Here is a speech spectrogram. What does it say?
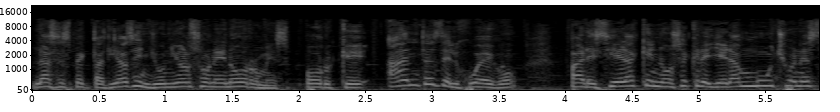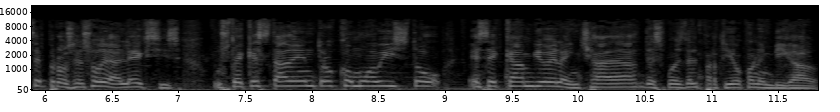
las expectativas en Junior son enormes, porque antes del juego pareciera que no se creyera mucho en este proceso de Alexis. Usted que está dentro, ¿cómo ha visto ese cambio de la hinchada después del partido con Envigado?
